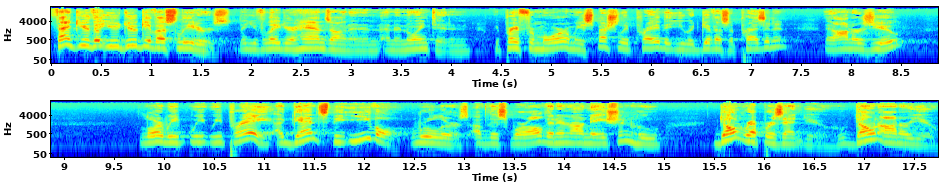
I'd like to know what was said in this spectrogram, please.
Thank you that you do give us leaders, that you've laid your hands on and, and anointed. And we pray for more, and we especially pray that you would give us a president that honors you. Lord, we, we, we pray against the evil rulers of this world and in our nation who don't represent you, who don't honor you,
